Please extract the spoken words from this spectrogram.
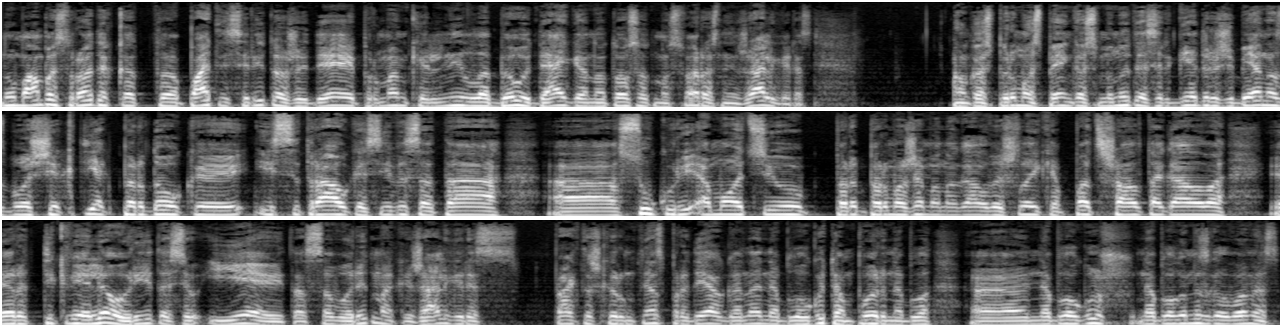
nu, man pasirodė, kad patys ryto žaidėjai pirmam kelnį labiau degė nuo tos atmosferos nei Žalgiris. O kas pirmos penkios minutės ir Gedrius Žibėnas buvo šiek tiek per daug e, įsitraukęs į visą tą a, sukūrį emocijų, per, per mažai mano galva išlaikė pats šaltą galvą ir tik vėliau rytas jau įėjo į tą savo ritmą, kai Žalgeris praktiškai rungtynės pradėjo gana neblogų tempų ir neblo, uh, neblogus, neblogomis galvomis.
